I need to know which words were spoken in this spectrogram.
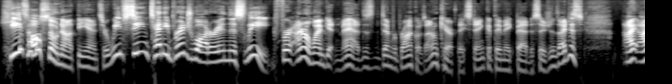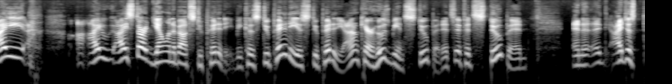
He's also not the answer. We've seen Teddy Bridgewater in this league for I don't know why I'm getting mad. This is the Denver Broncos. I don't care if they stink, if they make bad decisions. I just I I I I start yelling about stupidity because stupidity is stupidity. I don't care who's being stupid. It's if it's stupid and it, it, I just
